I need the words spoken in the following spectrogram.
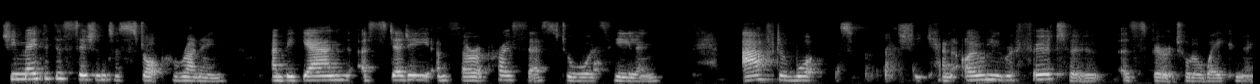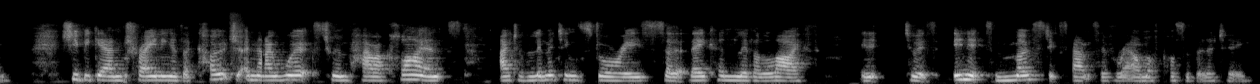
she made the decision to stop running and began a steady and thorough process towards healing. After what she can only refer to as spiritual awakening. She began training as a coach and now works to empower clients out of limiting stories so that they can live a life in, to its, in its most expansive realm of possibility.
